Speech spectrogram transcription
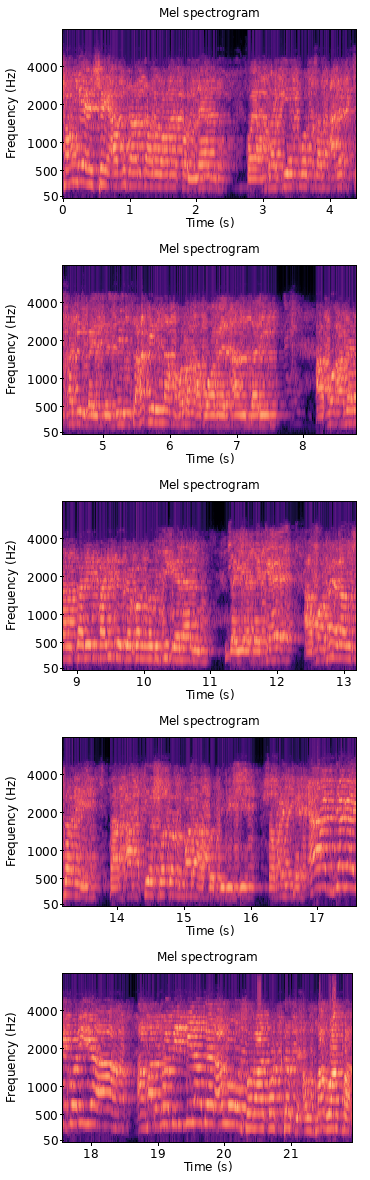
সঙ্গে এসে আবু দারদা রওনা করলেন। কয়, আমরা গিয়ে পৌঁছলাম আরেক সাহাবীর বাড়িতে। যে সাহাবীর নাম হলো আবু আমের আনসারি। আবু আমের আনসারির বাড়িতে যখন নবীজি গেলেন, যাইয়া দেখে আবু আমের আনসারি তার আত্মীয় স্বজন পাড়া প্রতিবেশী সবাইকে এক জায়গায় করিয়া আমার নবীর মিলাদের আলোচনা করতেছে। আল্লাহু আকবার।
